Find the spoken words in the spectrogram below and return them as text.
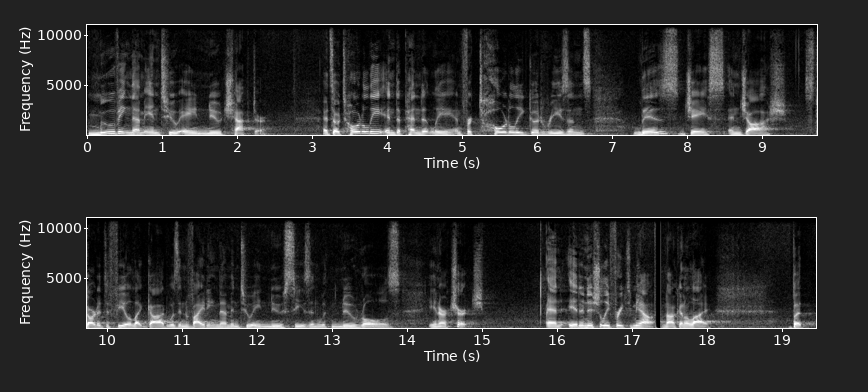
moving them into a new chapter. And so, totally independently and for totally good reasons, Liz, Jace, and Josh started to feel like God was inviting them into a new season with new roles in our church. And it initially freaked me out, not to lie. But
